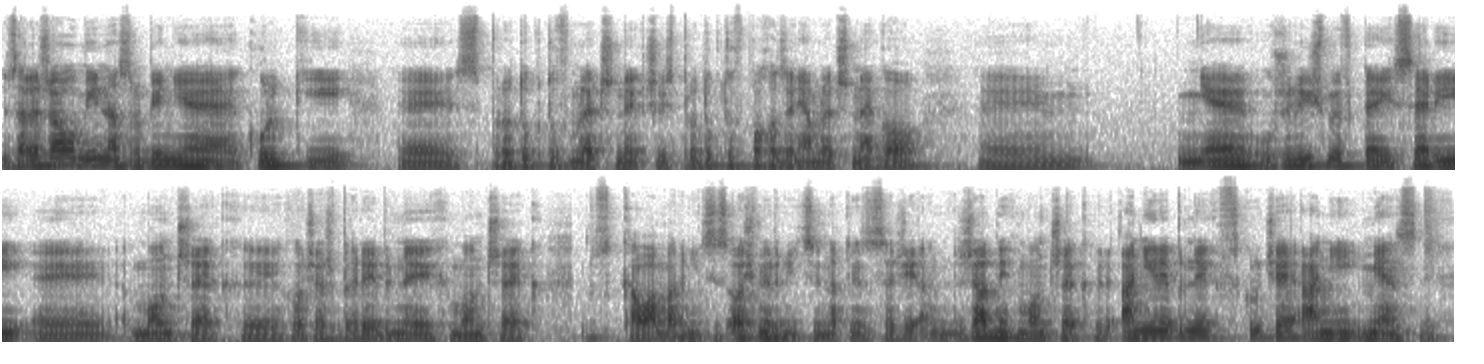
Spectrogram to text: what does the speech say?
Zależało mi na zrobienie kulki e, z produktów mlecznych, czyli z produktów pochodzenia mlecznego. Nie użyliśmy w tej serii mączek chociażby rybnych, mączek z kałamarnicy, z ośmiornicy, na tej zasadzie żadnych mączek ani rybnych w skrócie, ani mięsnych.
